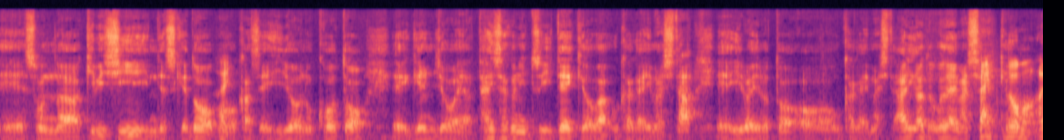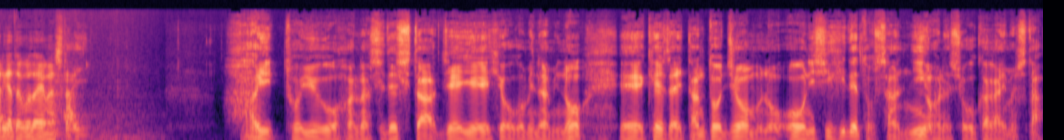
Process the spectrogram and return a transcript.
えーそんな厳しいんですけど、はい。この化成肥料の高騰、えー現状や対策について今日は伺いました、えーいろいろとお伺いました。ありがとうございました、はい、どうもありがとうございました。はいはい、というお話でした。JA 兵庫南の、えー経済担当常務の大西秀人さんにお話を伺いました。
